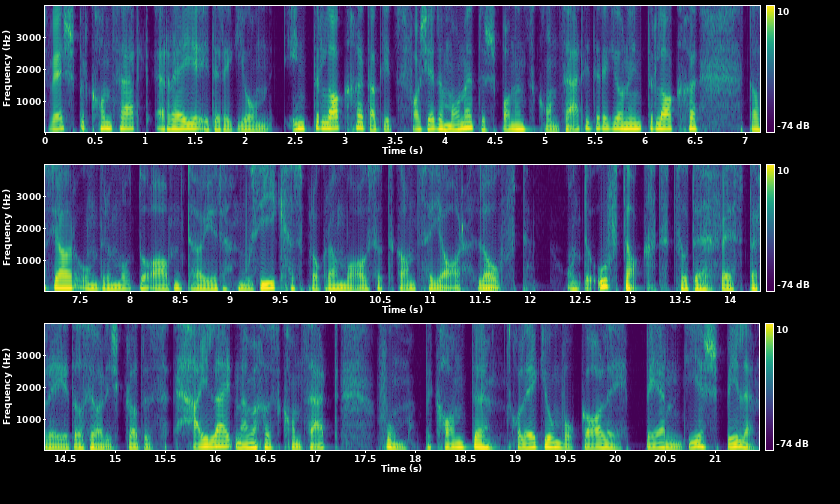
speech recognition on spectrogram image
die Vesper-Konzertreihe in der Region Interlaken. Da gibt es fast jeden Monat ein spannendes Konzert in der Region Interlaken. Das Jahr unter dem Motto Abenteuer Musik, ein Programm, das also das ganze Jahr läuft. Und der Auftakt zu der Vesper-Reihe dieses Jahr ist gerade ein Highlight, nämlich ein Konzert vom bekannten Collegium Vocale Bern. Die spielen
